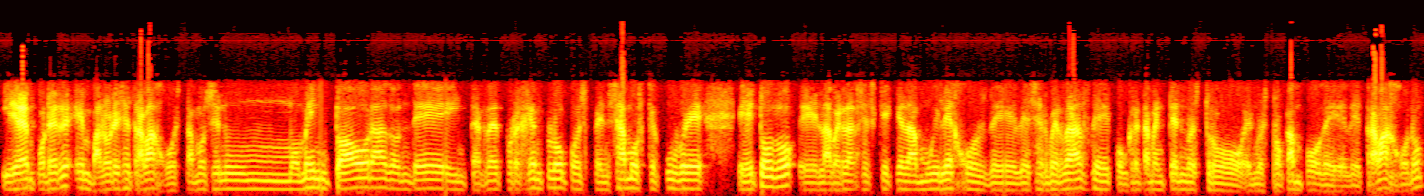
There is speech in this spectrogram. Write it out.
y deben poner en valor ese trabajo. Estamos en un momento ahora donde Internet, por ejemplo, pues pensamos que cubre eh, todo. Eh, la verdad es que queda muy lejos de, ser verdad, concretamente en nuestro en nuestro campo de, trabajo, ¿no?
